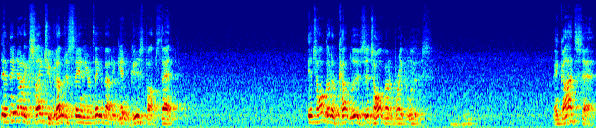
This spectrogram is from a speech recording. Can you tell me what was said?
It may not excite you, but I'm just standing here thinking about it and getting goosebumps that it's all going to cut loose. It's all going to break loose. Mm-hmm. And God said,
